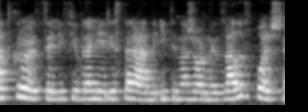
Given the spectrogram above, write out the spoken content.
Откроются ли в феврале рестораны и тренажерные залы в Польше?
